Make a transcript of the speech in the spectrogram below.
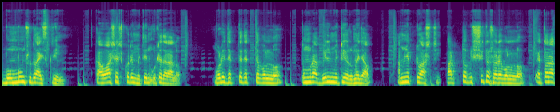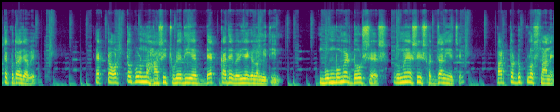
বুম বুম শুধু আইসক্রিম। খাওয়া শেষ করে মিতিন উঠে দাঁড়াল। ঘড়ি দেখতে দেখতে বলল, তোমরা বিল মিটিয়ে রুমে যাও, আমি একটু আসছি। পার্থ বিস্মিত স্বরে বলল, এত রাতে কোথায় যাবে? একটা অর্থপূর্ণ হাসি ছুড়ে দিয়ে ব্যাগ কাঁধে বেরিয়ে গেল মিতিন। বুমবুমের দৌড় শেষ। রুমে এসে শয্যা নিয়েছে। পার্থ ঢুকলো স্নানে।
